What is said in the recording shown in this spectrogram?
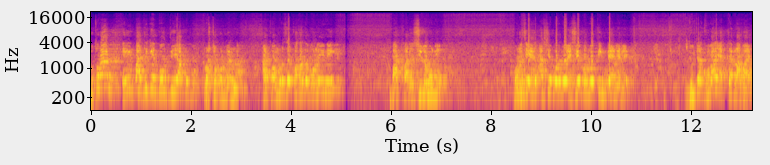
সুতরাং এই পার্টিকে ভোট দিয়ে আপনি প্রশ্ন করবেন না। আর কংগ্রেসের কথা তো বলেই নেই বাট পারে শিরোমণি। বলেছে, আসে পড়ব, এসে পড়ব তিনটে এমএলএ দুইটা ঘুমায়, একটা লাফায়।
